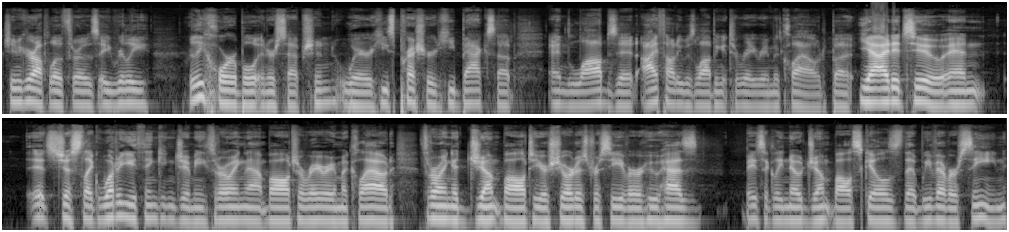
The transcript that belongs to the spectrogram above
Jimmy Garoppolo throws a really really horrible interception where he's pressured, he backs up and lobs it. I thought he was lobbing it to Ray Ray McCloud, but Yeah, I did too. And it's just like, what are you thinking, Jimmy, throwing that ball to Ray Ray McCloud, throwing a jump ball to your shortest receiver who has basically no jump ball skills that we've ever seen.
